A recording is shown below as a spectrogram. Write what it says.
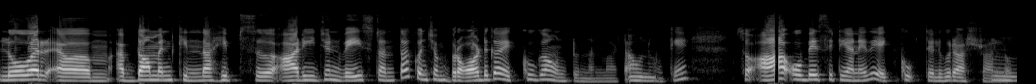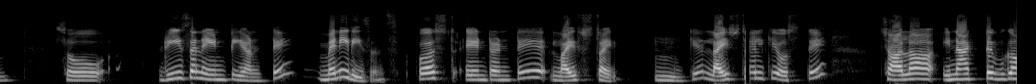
లోవర్ అబ్డామన్ కింద హిప్స్ ఆ రీజన్ వేస్ట్ అంతా కొంచెం బ్రాడ్గా ఎక్కువగా ఉంటుంది అనమాట అవును. ఓకే సో ఆ ఒబేసిటీ అనేది ఎక్కువ తెలుగు రాష్ట్రాల్లో. సో సో రీజన్ ఏంటి అంటే మెనీ రీజన్స్ ఫస్ట్ ఏంటంటే లైఫ్ స్టైల్. ఓకే లైఫ్ స్టైల్కి వస్తే చాలా ఇనాక్టివ్గా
